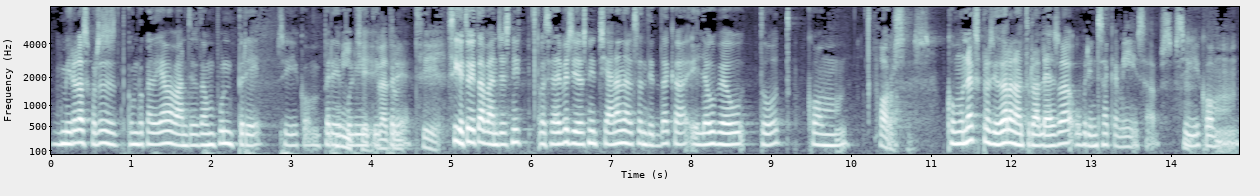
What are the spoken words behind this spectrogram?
mira les coses com el que dèiem abans, des d'un punt pre, o sigui, com pre-polític, tu- pre... sí. sí, que t'ho he dit abans, és, Nietzsche- la seva visió és nietzscheana en el sentit de que ella ho veu tot com, Forces. com una expressió de la naturalesa obrint-se camí, saps? O sigui, com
